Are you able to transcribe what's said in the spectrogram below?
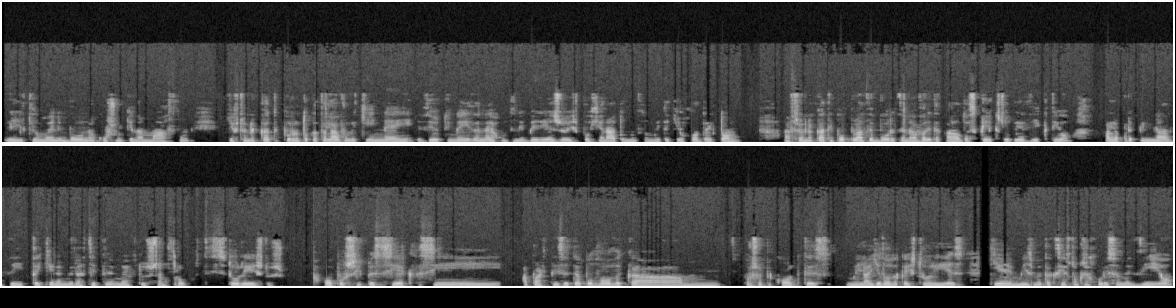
ηλικιωμένοι μπορούν να ακούσουν και να μάθουν και αυτό είναι κάτι που μπορούν να το καταλάβουν και οι νέοι, διότι οι νέοι δεν έχουν την εμπειρία ζωής που έχει ένα άτομο 70 και 80 ετών. Αυτό είναι κάτι που απλά δεν μπορείτε να βρείτε κάνοντας κλικ στο διαδίκτυο, αλλά πρέπει να δείτε και να μοιραστείτε με αυτούς τους ανθρώπους τις ιστορίες τους. Όπως είπες, η έκθεση απαρτίζεται από 12 προσωπικότητες, μιλάει για 12 ιστορίες και εμείς μεταξύ αυτών ξεχωρίσαμε δύο,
